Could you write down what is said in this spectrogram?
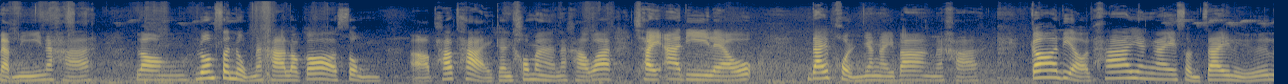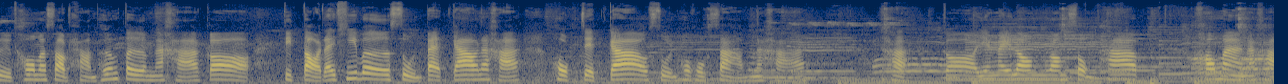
แบบนี้นะคะ ลองร่วมสนุกนะคะ แล้วก็ส่งาภาพถ่ายกันเข้ามานะคะ ว่าใช้ RD แล้วได้ผลยังไงบ้างนะคะ ก็เดี๋ยวถ้ายังไงสนใจหรือหรือโทรมาสอบถามเพิ่มเติมนะคะ ก็ติดต่อได้ที่เบอร์ 089 นะคะ 679 0663 นะคะค่ะ ก็ยังไงลองลองส่งภาพเข้ามานะคะ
